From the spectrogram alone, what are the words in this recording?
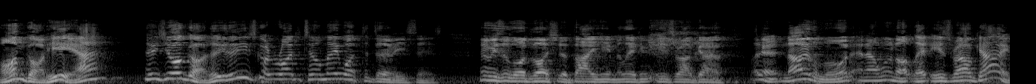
I'm God here. Who's your God? Who, who's got a right to tell me what to do, he says. Who is the Lord that I should obey him and let Israel go? I don't know the Lord and I will not let Israel go.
